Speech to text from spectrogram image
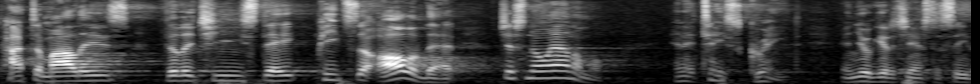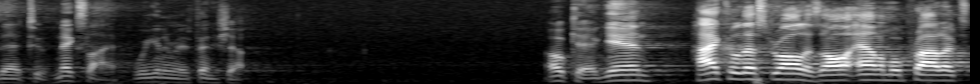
hot tamales, Philly cheese steak, pizza, all of that, just no animal. And it tastes great. And you'll get a chance to see that too. Next slide. We're getting ready to finish up. Okay, again, high cholesterol is all animal products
